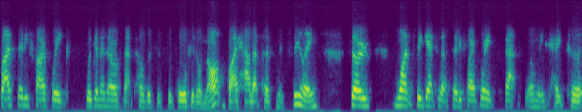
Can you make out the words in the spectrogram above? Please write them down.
by 35 weeks, we're going to know if that pelvis is supported or not by how that person is feeling. So once we get to that 35 weeks, that's when we take to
